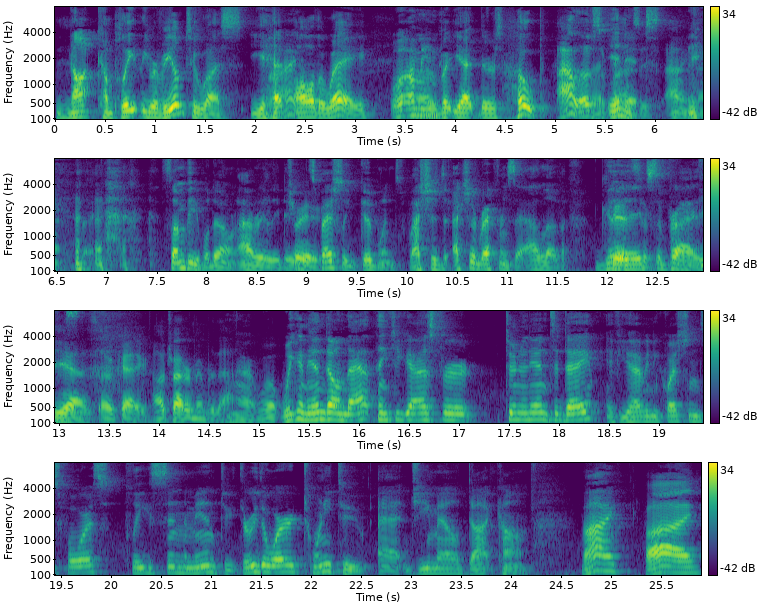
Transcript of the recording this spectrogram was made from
not completely revealed to us yet right. all the way. Well, I mean, uh, but yet there's hope. I love surprises. Uh, in it. I mean, some people don't. I really do, True. especially good ones. I should I should reference that. I love good, good su- surprises. Yes. Okay. I'll try to remember that. All right. Well, we can end on that. Thank you guys for tuning in today. If you have any questions for us, please send them in to throughtheword22 at gmail.com. Bye. Bye.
